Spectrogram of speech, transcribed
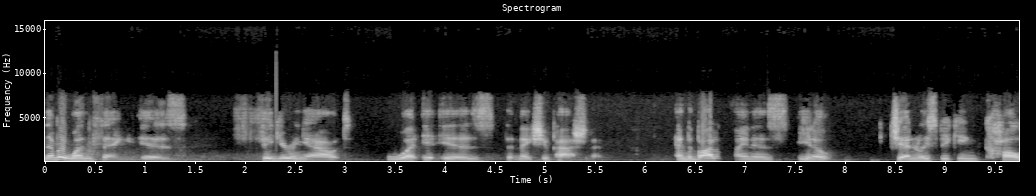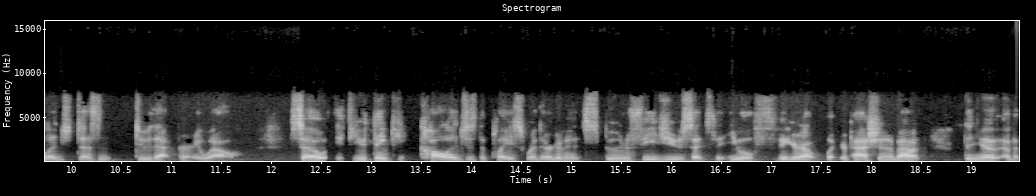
number one thing is figuring out what it is that makes you passionate. And the bottom line is, you know, generally speaking, college doesn't do that very well. So if you think college is the place where they're going to spoon feed you such that you will figure out what you're passionate about, then you have,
